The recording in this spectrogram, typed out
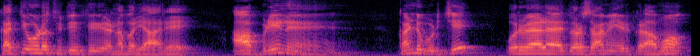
கத்தியோட சுற்றின்னு திரிகிற நபர் யார்? அப்படின்னு கண்டுபிடிச்சி ஒருவேளை துரசாமி இருக்கலாமோ?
